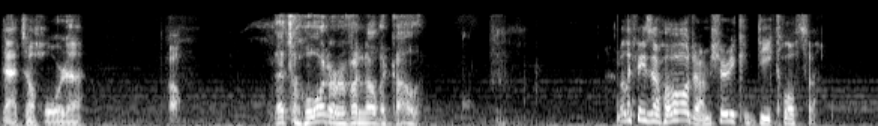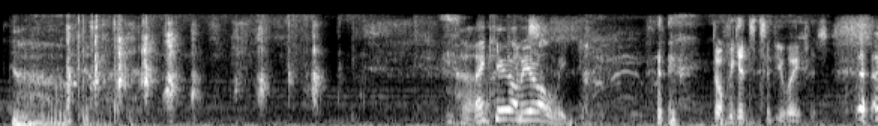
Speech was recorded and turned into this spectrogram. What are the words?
That's a horda. That's a hoarder of another color. Well, if he's a hoarder, I'm sure he could declutter. Oh, God. Thank you. I'm here all week. Don't forget to tip your waitress.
